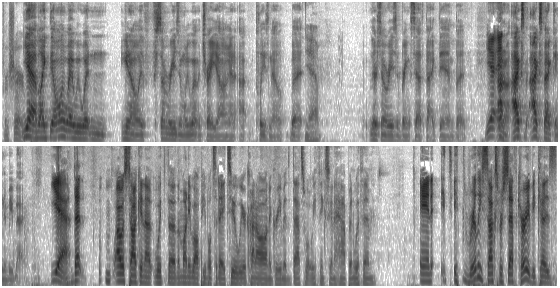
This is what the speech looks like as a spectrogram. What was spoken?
for sure. yeah, but, like the only way we wouldn't, you know, if for some reason we went with Trae Young, and I, please no, but yeah, there's no reason to bring Seth back then. But yeah. I don't know. I, ex- I expect him to be back. Yeah, that I was talking uh, with uh, the Moneyball people today too. We were kind of all in agreement that that's what we think is going to happen with him. And it it really sucks for Seth Curry because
